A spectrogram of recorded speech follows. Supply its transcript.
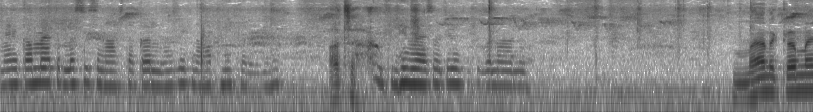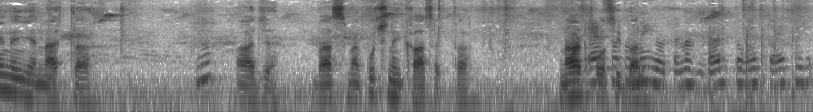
मैंने कहा मैं तो लस्सी से नाश्ता कर लूँ लेकिन आप नहीं करोगे ना। अच्छा। इसलिए मैं सोच रही हूँ बना लूँ। मैंने करना ही नहीं है नाश्ता। हम्म? आज बस मैं कुछ नहीं खा सकता। नॉट तो पॉसिबल। नहीं होता ना डर तो होता है फिर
